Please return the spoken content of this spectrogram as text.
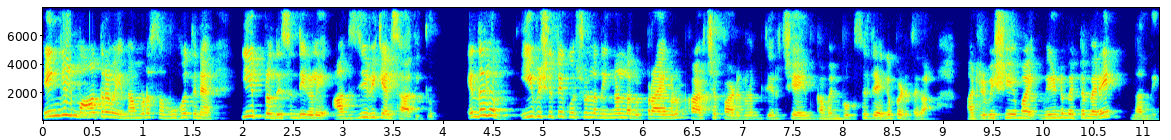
എങ്കിൽ മാത്രമേ നമ്മുടെ സമൂഹത്തിന് ഈ പ്രതിസന്ധികളെ അതിജീവിക്കാൻ സാധിക്കൂ. എന്തായാലും ഈ വിഷയത്തെക്കുറിച്ചുള്ള നിങ്ങളുടെ അഭിപ്രായങ്ങളും കാഴ്ചപ്പാടുകളും തീർച്ചയായും കമന്റ് ബോക്സിൽ രേഖപ്പെടുത്തുക. മറ്റൊരു വിഷയവുമായി വീണ്ടും എത്തും വരെ നന്ദി.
